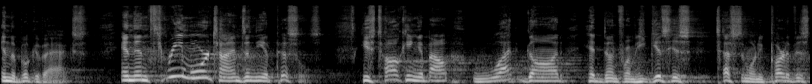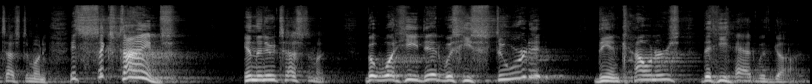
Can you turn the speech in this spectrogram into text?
in the book of Acts, and then three more times in the epistles. He's talking about what God had done for him. He gives his testimony, part of his testimony. It's six times in the New Testament. But what he did was he stewarded the encounters that he had with God.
